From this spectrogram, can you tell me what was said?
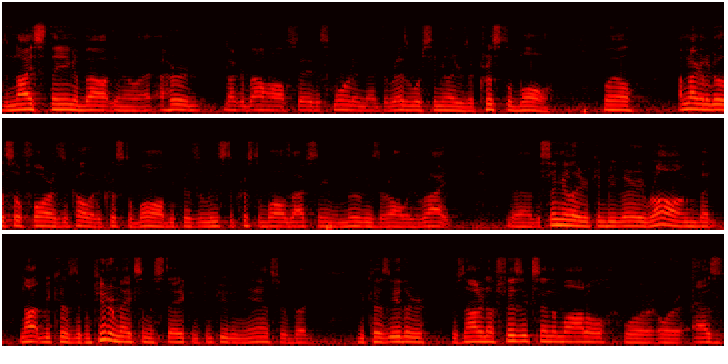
the nice thing about, you know, I, I heard Dr. Balhoff say this morning that the reservoir simulator is a crystal ball. Well, I'm not going to go so far as to call it a crystal ball because at least the crystal balls I've seen in movies are always right. The, the simulator can be very wrong, but not because the computer makes a mistake in computing the answer, but because either there's not enough physics in the model, or, or as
